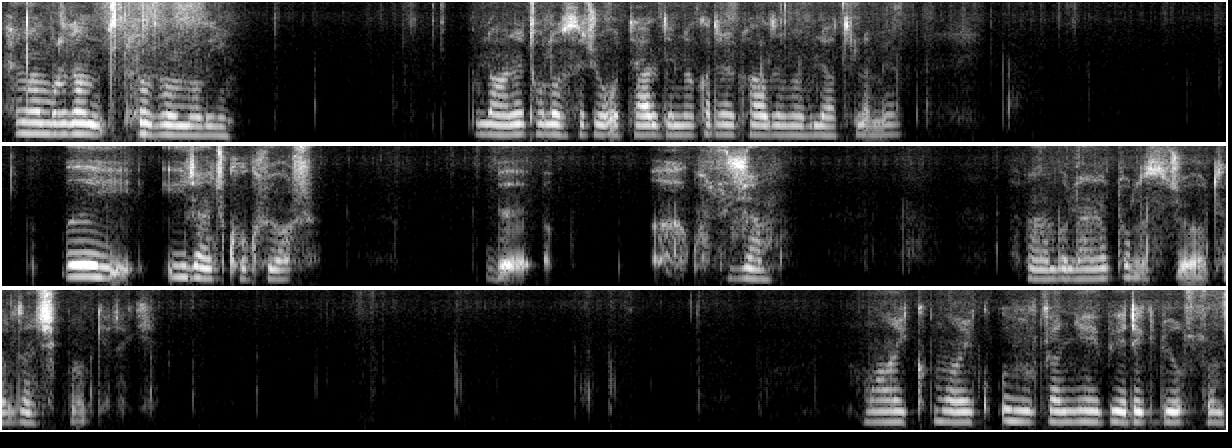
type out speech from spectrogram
Hemen buradan toz olmalıyım. Bu lanet olasıca otelde ne kadar kaldığımı bile hatırlamıyorum. Iy, iğrenç kokuyor. Bö- Ah, Kusacağım. Hemen bu lanet olasıca otelden çıkmam gerek. Mike, Mike uyurken niye bir yere gidiyorsun?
